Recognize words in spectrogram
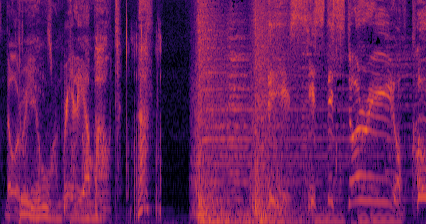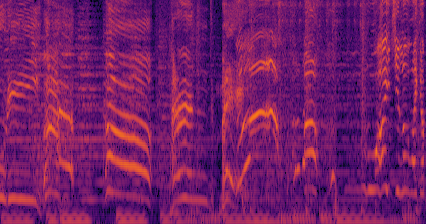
story is really about? Huh? This is the story of Cody ah, ah, and Meg. Why'd you look like a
